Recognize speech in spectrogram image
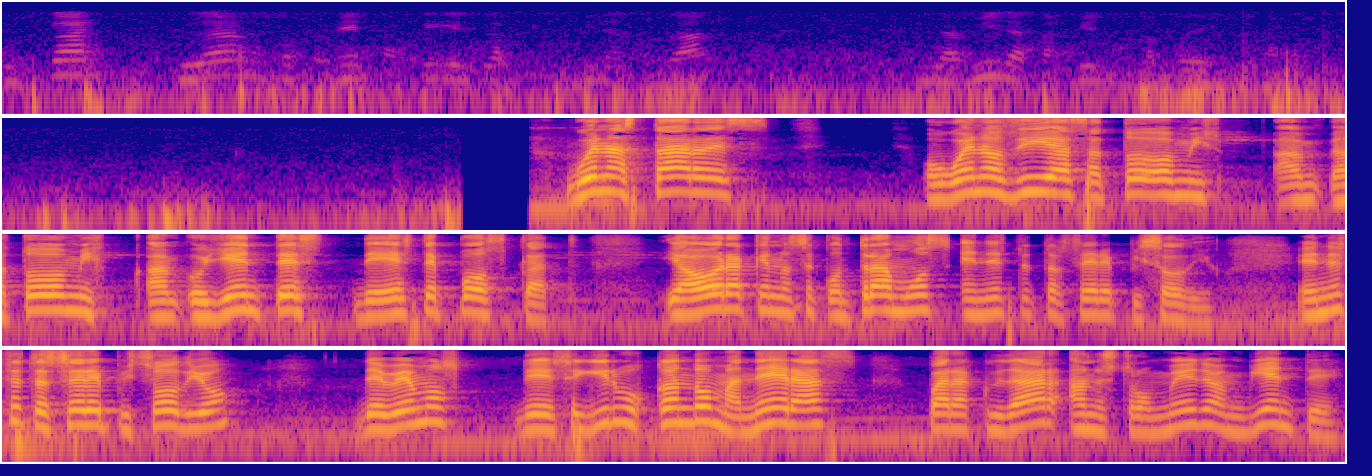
Buscar cuidar a nuestro planeta, que es la vida nos da y la vida también nos la puede quitar. Buenas tardes o buenos días a todos mis a, todos mis oyentes de este podcast. Y ahora que nos encontramos en este tercer episodio. En este tercer episodio debemos de seguir buscando maneras para cuidar a nuestro medio ambiente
